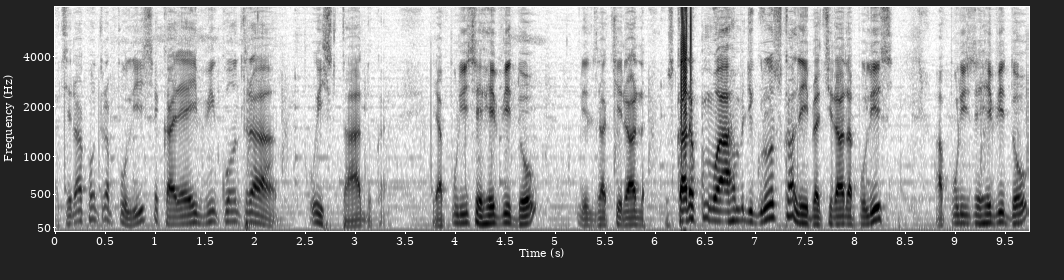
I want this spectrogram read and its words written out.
Atirar contra a polícia, cara, é aí vir contra o Estado, cara. E a polícia revidou, eles atiraram. Os caras com arma de grosso calibre atiraram da polícia. A polícia revidou.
